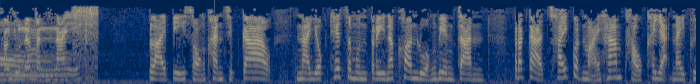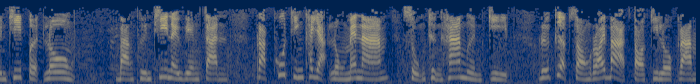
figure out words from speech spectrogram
เขาอยู่นั้นมันในปลายปี 2019 นายกเทศมนตรีนครหลวงเวียงจันทร์ ประกาศใช้กฎหมายห้ามเผาขยะในพื้นที่เปิดโล่ง บางพื้นที่ในเวียงจันทร์ ปรับผู้ทิ้งขยะลงแม่น้ำสูงถึง 50,000 กีบ หรือเกือบ 200 บาทต่อกิโลกรัม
